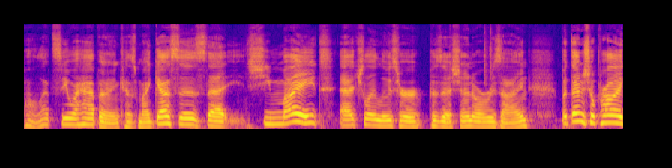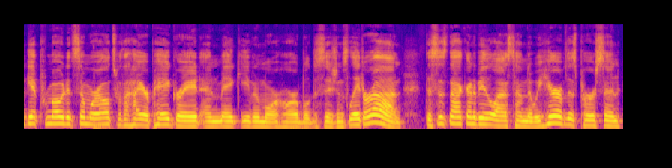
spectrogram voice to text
Well, let's see what happened, because my guess is that she might actually lose her position or resign, but then she'll probably get promoted somewhere else with a higher pay grade and make even more horrible decisions later on. This is not going to be the last time that we hear of this person.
